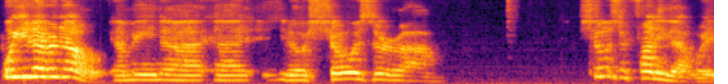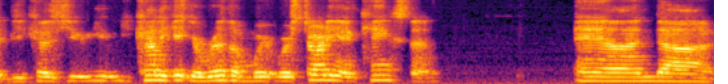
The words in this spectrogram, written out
Well, you never know. I mean, uh, uh, you know, shows are uh, shows are funny that way because you you, you kind of get your rhythm. We're, we're, starting in Kingston, and uh,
